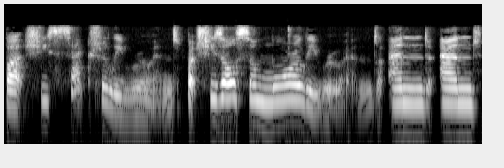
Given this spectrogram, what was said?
but she's sexually ruined but she's also morally ruined and and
